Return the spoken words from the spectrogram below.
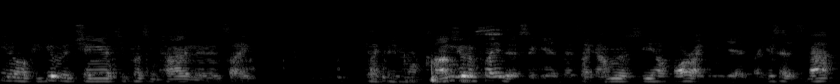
you know, if you give it a chance, you put some time in, it's like Gotta be more I'm gonna play this again. It's like I'm gonna see how far I can get. Like I said, it's not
